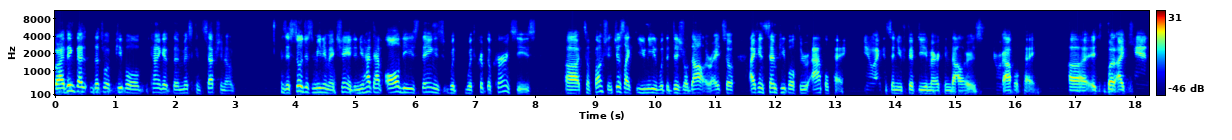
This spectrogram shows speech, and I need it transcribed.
But I think that that's what people kind of get the misconception of is it's still just a medium exchange, and you have to have all these things with with cryptocurrencies uh, to function, just like you need with the digital dollar, right? So I can send people through Apple Pay. You know, I can send you 50 American dollars through Apple Pay. Uh, it's, but I can't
